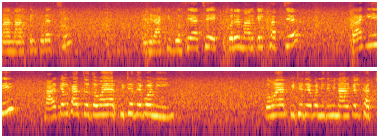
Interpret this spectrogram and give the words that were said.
মা নারকেল কোরাচ্ছে এই যে রাখি বসে আছে, একটু করে নারকেল খাচ্ছে। রাখি, নারকেল খাচ্ছ, তোমায় আর পিঠে দেবনি। তোমায় আর পিঠে দেবনি, তুমি নারকেল খাচ্ছ।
